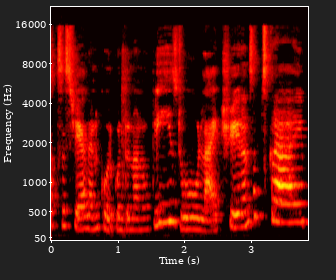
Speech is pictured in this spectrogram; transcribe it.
సక్సెస్ చేయాలని కోరుకుంటున్నాను. Please do like share and subscribe.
